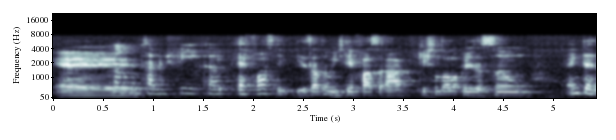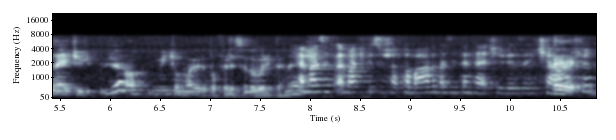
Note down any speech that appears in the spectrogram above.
É... Todo mundo sabe onde fica. É fácil, exatamente, tem fácil a questão da localização, a internet, geralmente a maioria tá oferecendo agora a internet. É mais, é mais difícil achar tomada, mas a internet às vezes a gente É. acha.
